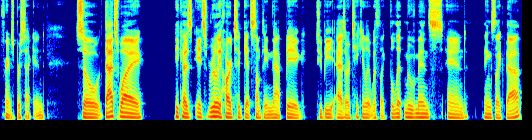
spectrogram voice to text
frames per second. So that's why, because it's really hard to get something that big to be as articulate with like the lip movements and things like that.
